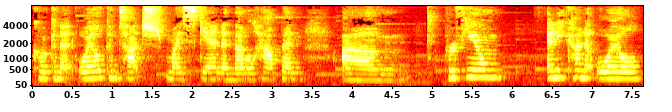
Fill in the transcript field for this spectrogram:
coconut oil can touch my skin and that'll happen. Um, perfume, any kind of oil.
